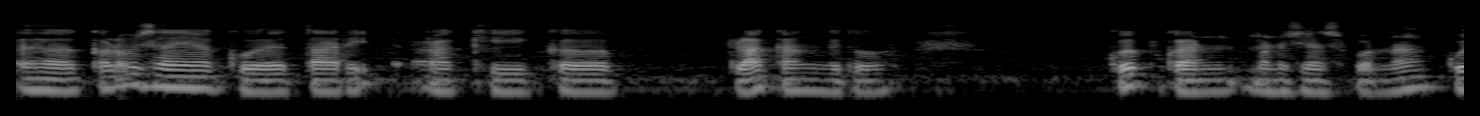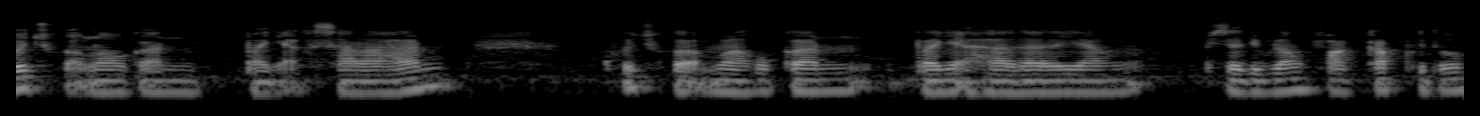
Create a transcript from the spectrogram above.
uh, kalau misalnya gue tarik lagi ke belakang gitu gue bukan manusia yang sempurna gue juga melakukan banyak kesalahan gue juga melakukan banyak hal-hal yang bisa dibilang fuck up gitu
